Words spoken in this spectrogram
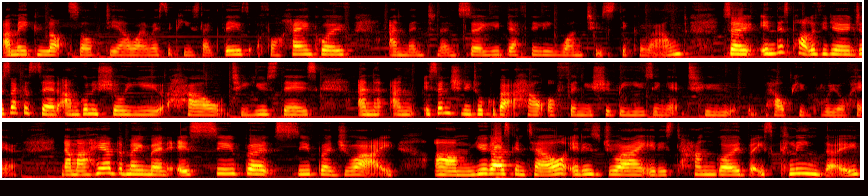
I make lots of DIY recipes like this for hair growth and maintenance so you definitely want to stick around. So in this part of the video just like I said I'm going to show you how to use this and and essentially talk about how often you should be using it to help you grow your hair. Now my hair at the moment is super super dry um you guys can tell it is dry it is tangled but it's clean though.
